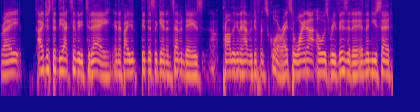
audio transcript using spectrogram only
right? I just did the activity today. And if I did this again in seven days, I'm probably going to have a different score, right? So why not always revisit it? And then you said,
